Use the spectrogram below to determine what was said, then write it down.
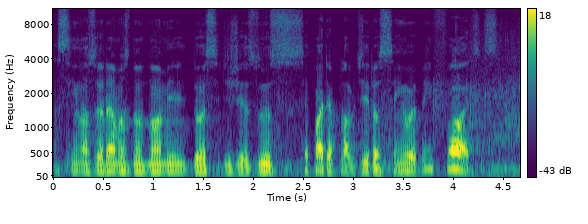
Assim nós oramos no nome doce de Jesus. Você pode aplaudir ao Senhor bem forte. Senhor.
